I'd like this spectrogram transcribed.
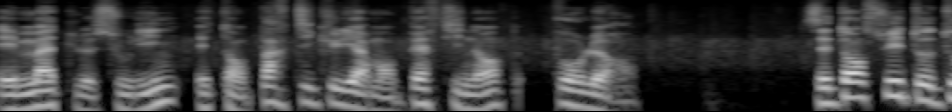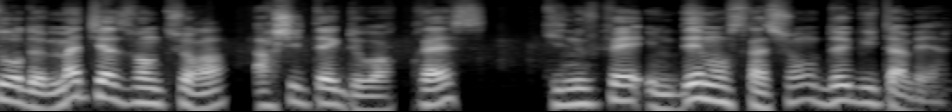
et Matt le souligne, étant particulièrement pertinente pour l'Europe. C'est ensuite au tour de Mathias Ventura, architecte de WordPress, qui nous fait une démonstration de Gutenberg.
